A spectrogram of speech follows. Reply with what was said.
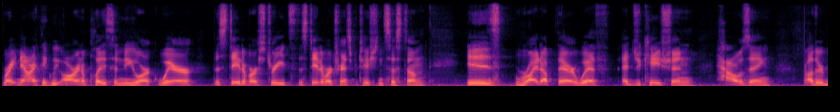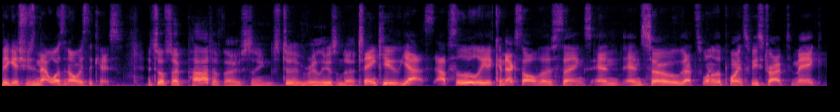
right now, I think we are in a place in New York where the state of our streets, the state of our transportation system is right up there with education, housing, other big issues, and that wasn't always the case. It's also part of those things too, really, isn't it? Thank you. Yes, absolutely. It connects all those things, and and so that's one of the points we strive to make,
